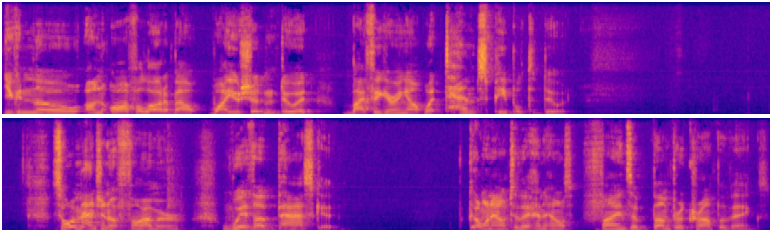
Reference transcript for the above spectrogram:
You can know an awful lot about why you shouldn't do it by figuring out what tempts people to do it. So imagine a farmer with a basket going out to the henhouse, finds a bumper crop of eggs.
